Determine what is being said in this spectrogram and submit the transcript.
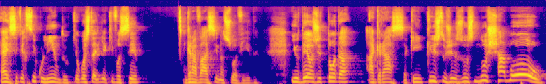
é esse versículo lindo que eu gostaria que você gravasse na sua vida. E o Deus de toda a graça, que em Cristo Jesus nos chamou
